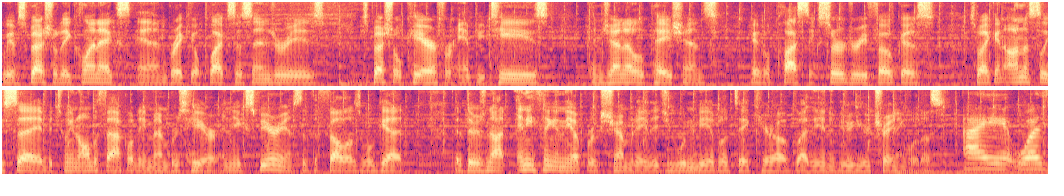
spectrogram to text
We have specialty clinics in brachial plexus injuries, special care for amputees, congenital patients. We have a plastic surgery focus. So I can honestly say between all the faculty members here and the experience that the fellows will get, that there's not anything in the upper extremity that you wouldn't be able to take care of by the end of your year training with us. I was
